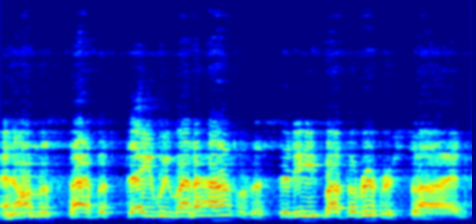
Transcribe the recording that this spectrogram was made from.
And on the Sabbath day we went out of the city by the riverside,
